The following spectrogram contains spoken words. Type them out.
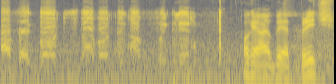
Outside port, starboard and out full clear. Okay, I'll be at bridge.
